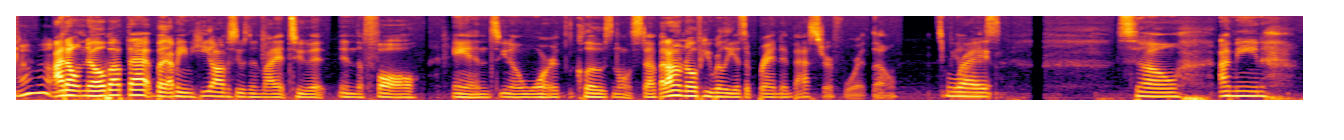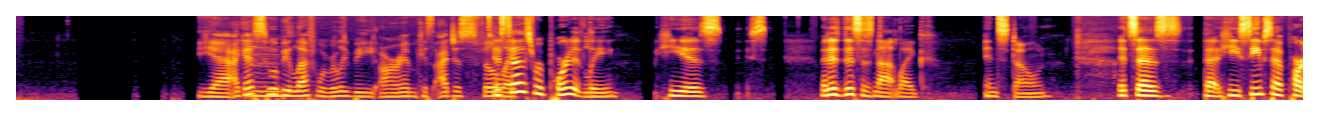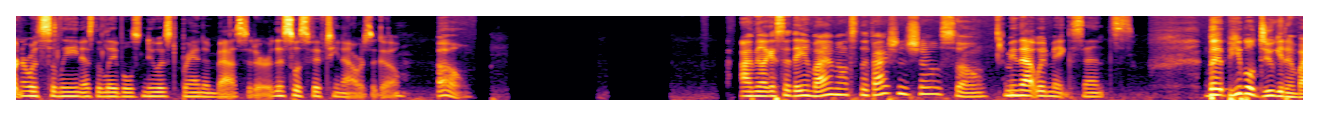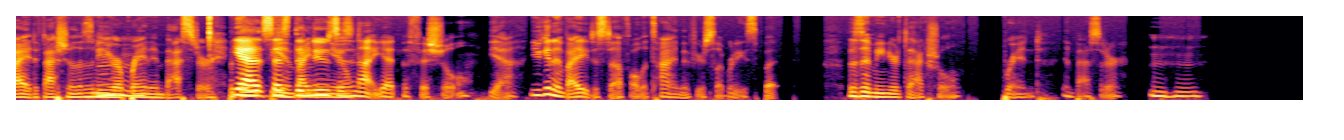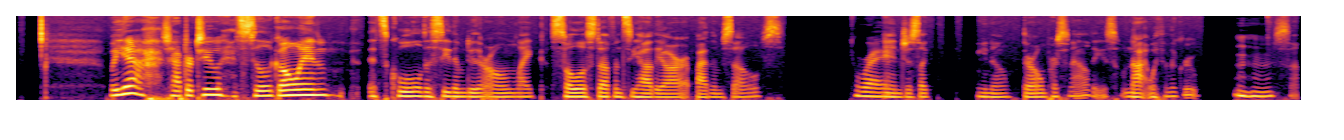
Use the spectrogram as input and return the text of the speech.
I don't know. I don't know about that, but I mean, he obviously was invited to it in the fall, and you know, wore clothes and all that stuff. But I don't know if he really is a brand ambassador for it, though. Right. honest. So, I mean, yeah, I guess who would Mm. be left would really be RM because I just feel It like says reportedly he is, but it, this is not like in stone. It says that he seems to have partnered with Celine as the label's newest brand ambassador. This was 15 hours ago. Oh. I mean, like I said, they invite him out to the fashion show, so I mean, that would make sense. but people do get invited to fashion shows. That doesn't mean you're a Mhm. brand ambassador. But yeah, it says the news you. is not yet official. Yeah, you get invited to stuff all the time if you're celebrities, but doesn't mean you're the actual brand ambassador. Mm-hmm. But yeah, chapter two, it's still going. It's cool to see them do their own like solo stuff and see how they are by themselves Right. and just like, you know, their own personalities, not within the group. mm-hmm. So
